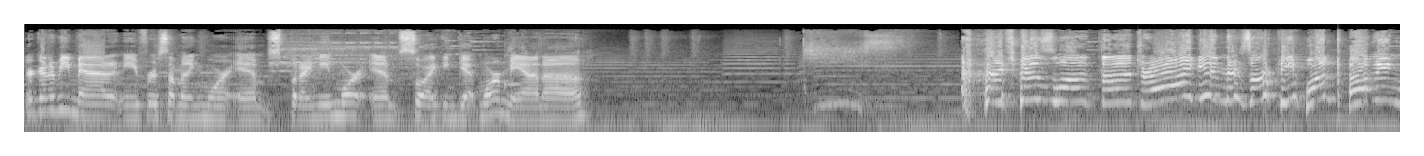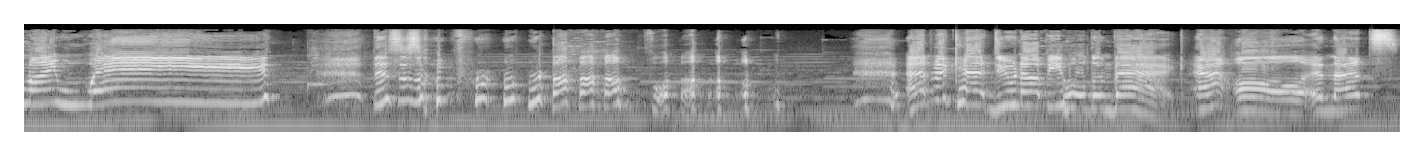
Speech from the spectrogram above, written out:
You're gonna be mad at me for summoning more imps, but I need more imps so I can get more mana. Jeez. I just want the dragon! There's already one coming my way! This is a problem! Advocat, do not be holding back at all, and that's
